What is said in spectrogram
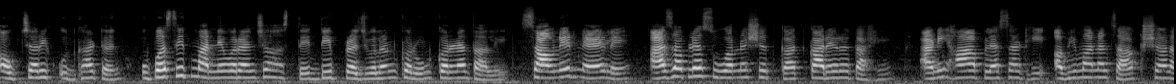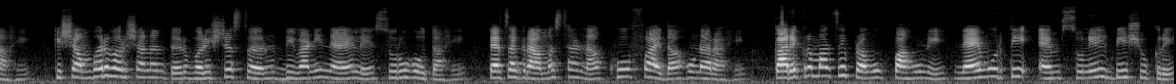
औपचारिक उद्घाटन उपस्थित मान्यवरांच्या हस्ते दीप प्रज्वलन करून करण्यात आले. सावनेर न्यायालय आज आपल्या सुवर्ण शतकात कार्यरत आहे आणि हा आपल्यासाठी अभिमानाचा क्षण आहे. की शंभर वर्षानंतर वरिष्ठ स्तर दिवाणी न्यायालय सुरू होत आहे. त्याचा ग्रामस्थांना खूप फायदा होणार आहे. कार्यक्रमाचे प्रमुख पाहुणे न्यायमूर्ती एम. सुनील बी. शुक्रे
